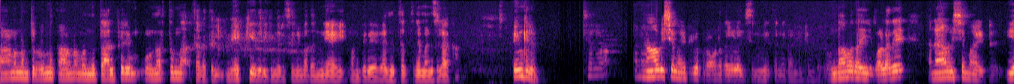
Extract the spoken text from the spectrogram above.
കാണണം തുടർന്ന് കാണണമെന്ന് താല്പര്യം ഉണർത്തുന്ന തരത്തിൽ മേക്ക് ചെയ്തിരിക്കുന്ന ഒരു സിനിമ തന്നെയായി നമുക്ക് രേഖാചിത്രത്തിനെ മനസ്സിലാക്കാം. എങ്കിലും ചില അനാവശ്യമായിട്ടുള്ള പ്രവണതകൾ ഈ സിനിമയിൽ തന്നെ കണ്ടിട്ടുണ്ട്. ഒന്നാമതായി വളരെ അനാവശ്യമായിട്ട് ഈ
